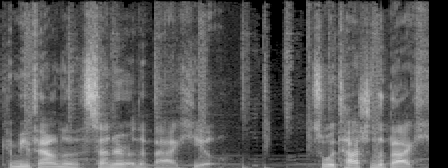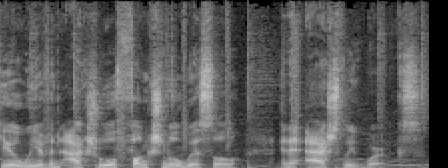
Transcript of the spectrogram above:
can be found in the center of the back heel. So attached to the back heel, we have an actual functional whistle, and it actually works.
